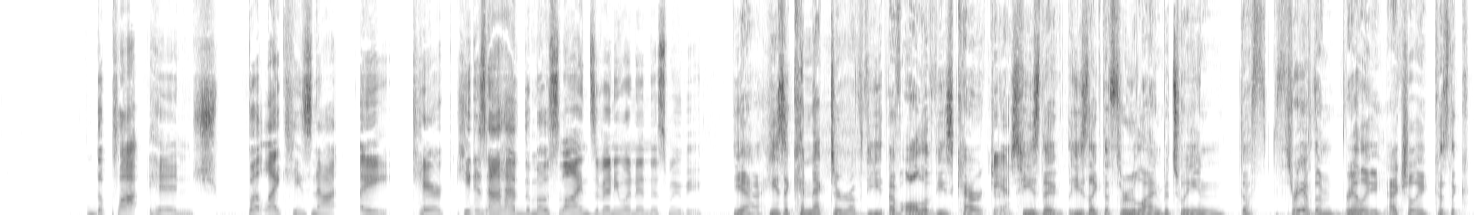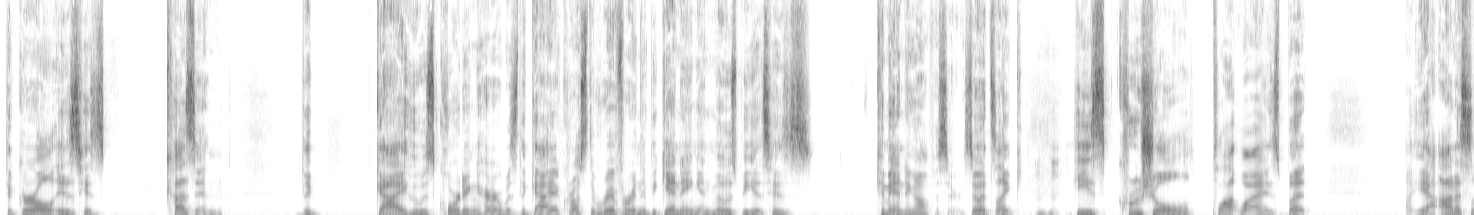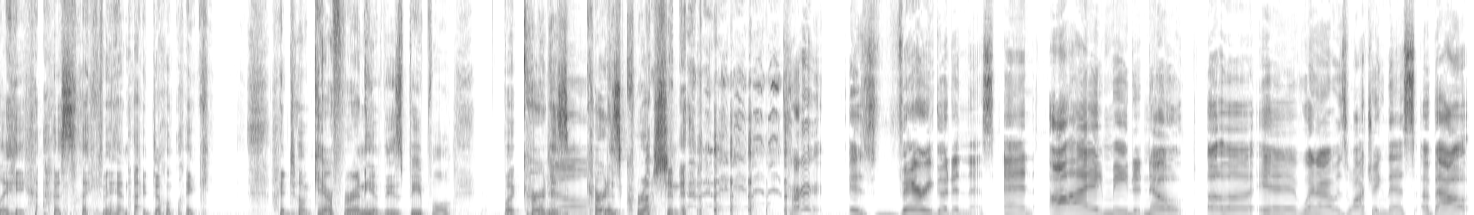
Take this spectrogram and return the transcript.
the plot hinge, but like he's not a character. He does not have the most lines of anyone in this movie. Yeah, he's a connector of the of all of these characters. He's the he's like the through line between the th- three of them, really, actually, because the the girl is his cousin. The guy who was courting her was the guy across the river in the beginning, and Mosby is his commanding officer. So it's like he's crucial plot wise, but uh, yeah, honestly, I was like, man, I don't like, I don't care for any of these people. but Kurt No. is Kurt is crushing it. Is very good in this, and I made a note uh, eh, when I was watching this about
